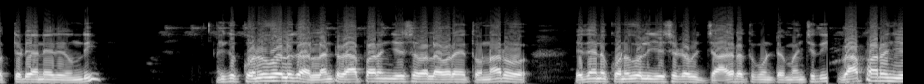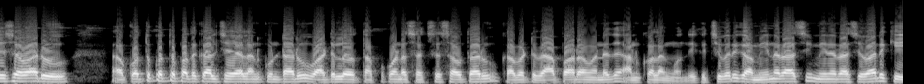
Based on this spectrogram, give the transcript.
ఒత్తిడి అనేది ఉంది. ఇక కొనుగోలుదారులు అంటే వ్యాపారం చేసే వాళ్ళు ఎవరైతే ఉన్నారో ఏదైనా కొనుగోలు చేసేటప్పుడు జాగ్రత్తగా ఉంటే మంచిది. వ్యాపారం చేసేవారు కొత్త కొత్త పథకాలు చేయాలనుకుంటారు వాటిలో తప్పకుండా సక్సెస్ అవుతారు. కాబట్టి వ్యాపారం అనేది అనుకూలంగా ఉంది. ఇక చివరిగా మీనరాశి మీనరాశి వారికి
